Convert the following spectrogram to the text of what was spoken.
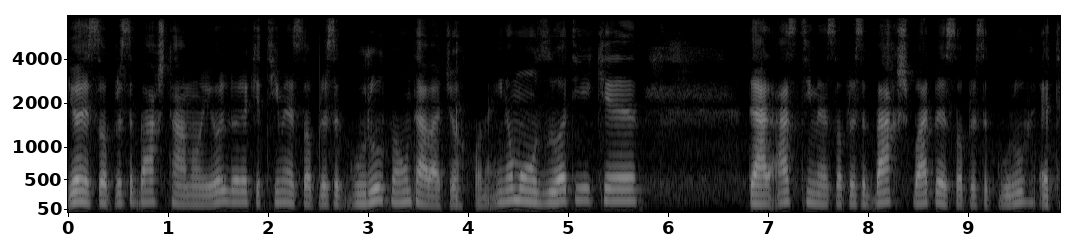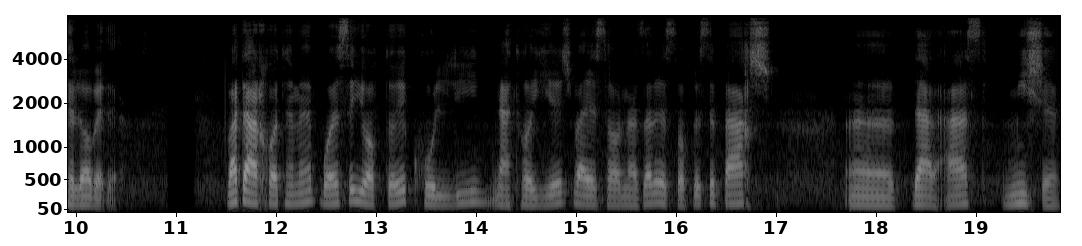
یا حسابرس بخش تمایل داره که تیم حسابرس گروه به اون توجه کنه. اینا موضوعاتیه که در از تیم حسابرس بخش باید به حسابرس گروه اطلاع بده. و در خاتمه باعث یافتهای کلی نتایج و اظهار نظر حسابرس بخش در اصل میشه.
